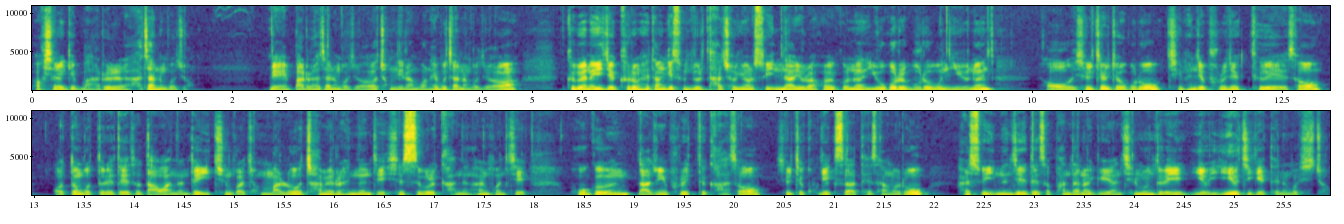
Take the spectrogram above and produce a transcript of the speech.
확실하게 말을 하자는 거죠. 네, 말을 하자는 거죠. 정리를 한번 해보자는 거죠. 그러면 이제 그럼 해당 기술들 다 적용할 수 있나요 라고 하고는 요거를 물어본 이유는 어, 실질적으로 지금 현재 프로젝트에서 어떤 것들에 대해서 나왔는데 이 친구가 정말로 참여를 했는지 실습을 가능한 건지 혹은 나중에 프로젝트 가서 실제 고객사 대상으로 할 수 있는지에 대해서 판단하기 위한 질문들이 이어, 이어지게 되는 것이죠.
